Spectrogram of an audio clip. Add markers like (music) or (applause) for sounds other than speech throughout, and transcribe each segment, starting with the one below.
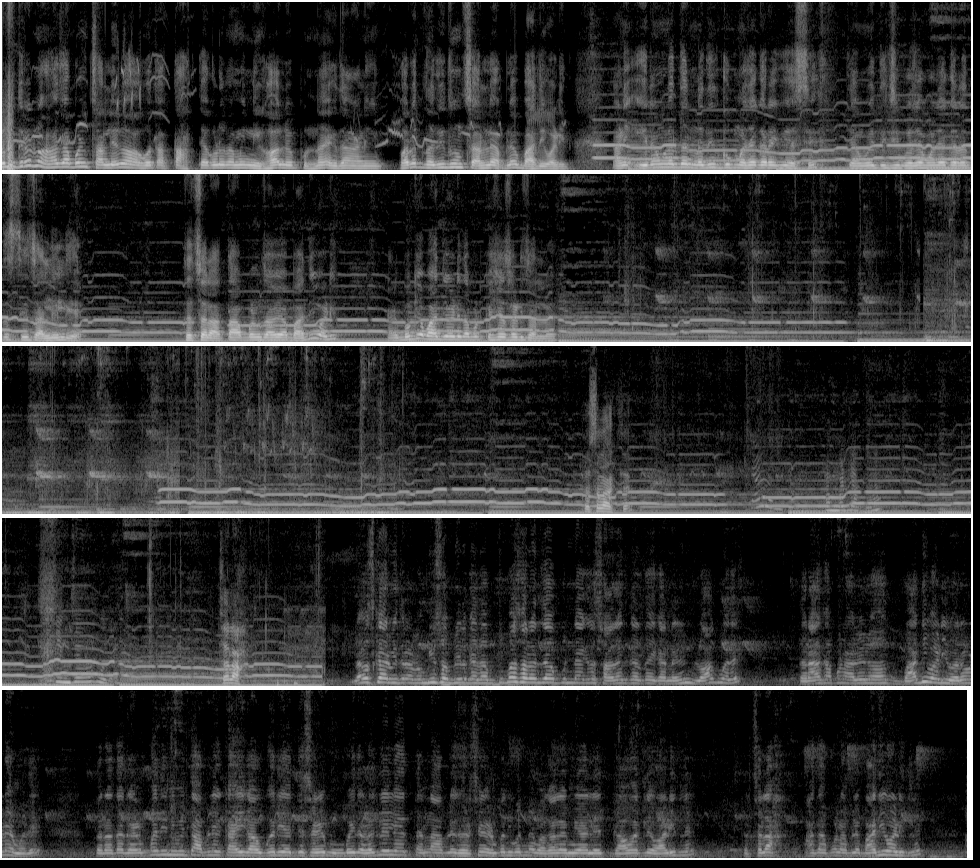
तर मित्रांनो आज आपण चाललेलो आहोत. आता हत्याकडून आम्ही निघालो पुन्हा एकदा आणि परत नदीतून चाललो आपल्या बादीवाडीत. आणि इरमला तर नदीत खूप मजा करायची असते. त्यामुळे तिची मजा मजा करतच ती चाललेली आहे. तर चला आता आपण जाऊया बादीवाडीत. आणि बघूया बादीवाडीत आपण कशासाठी चाललो आहे कसं लागतं चला. नमस्कार मित्रांनो मी स्वप्नील कदम. तुम्हा सर्वांचं पुन्हा एकदा स्वागत करतो एका नवीन ब्लॉगमध्ये तर आज आपण आलेलो आहोत बादीवाडी वरवड्यामध्ये. तर आता गणपती निमित्त आपले काही गावकरी आहेत ते सगळे मुंबईत अडकलेले आहेत. त्यांना आपले घरचे गणपती पण बघायला मिळाले आहेत गावातले वाडीतले. तर चला आज आपण आपल्या बादीवाडीतले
